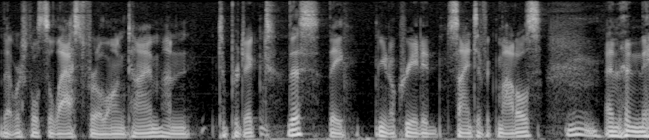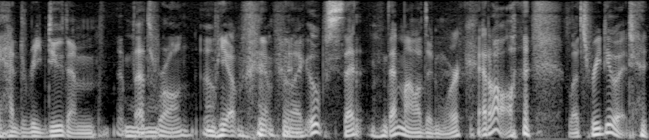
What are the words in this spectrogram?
that were supposed to last for a long time and to predict this they you know created scientific models and then they had to redo them That's wrong. Oh. Yep. yep. Like, oops, that, that model didn't work at all. Let's redo it.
